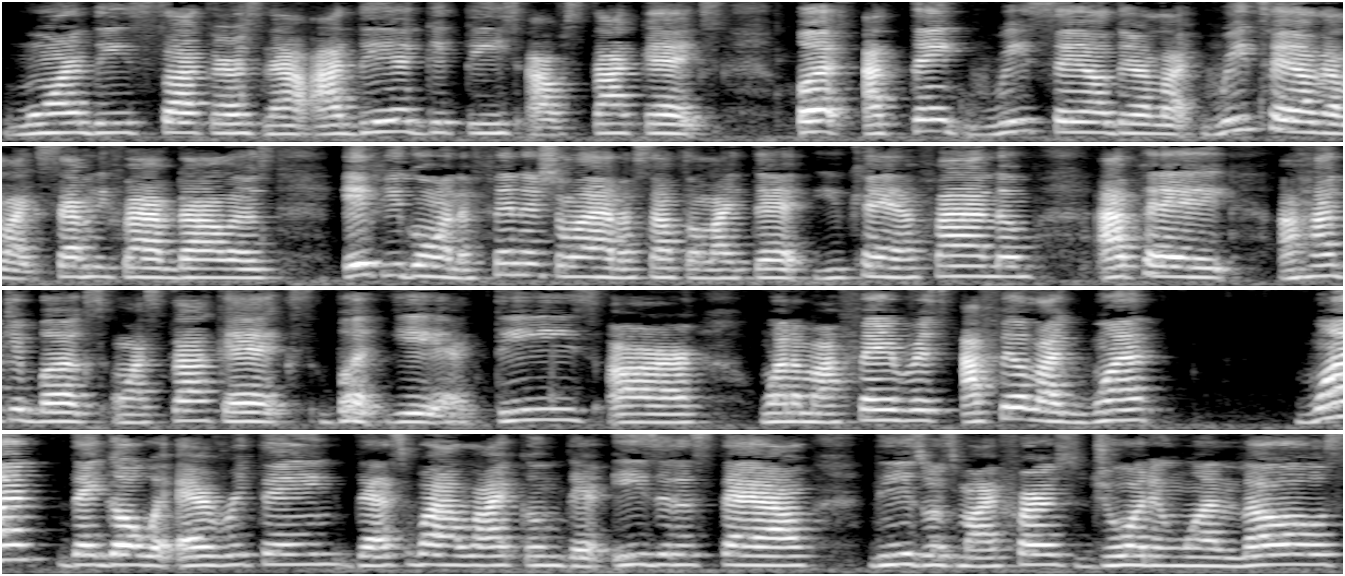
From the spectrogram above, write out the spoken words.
worn these suckers. Now, I did get these off StockX, but I think resale, they're like, retail, they're like $75. If you go on the finish line or something like that, you can find them. I paid a hundred bucks on StockX, but yeah, these are one of my favorites. I feel like one one, they go with everything. That's why I like them. They're easy to style. These was my first Jordan 1 lows.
